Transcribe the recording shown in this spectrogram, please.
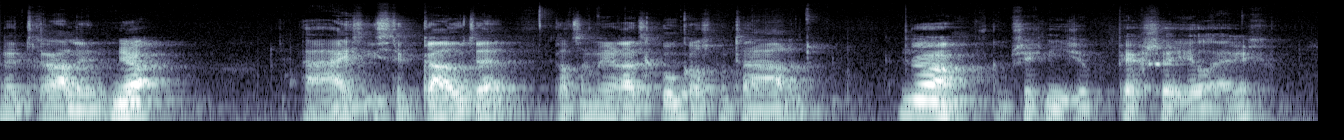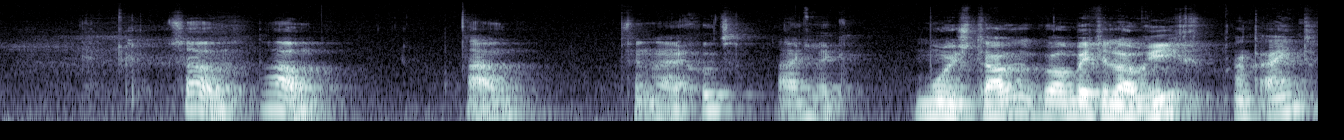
neutraal in. Ja, hij is iets te koud, hè? Ik had hem meer uit de koelkast moeten halen. ja, op zich niet zo per se heel erg. Zo, oh. Nou, ik vind het erg goed, eigenlijk. Mooi stout, ook wel een beetje laurier aan het eind.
